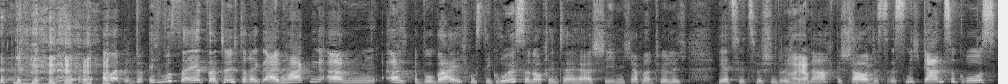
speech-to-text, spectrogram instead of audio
Aber ich muss da jetzt natürlich direkt einhaken. Ähm, äh, wobei, ich muss die Größe noch hinterher schieben. Ich habe natürlich jetzt hier zwischendurch ah, mal ja. nachgeschaut. Super. Es ist nicht ganz so groß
